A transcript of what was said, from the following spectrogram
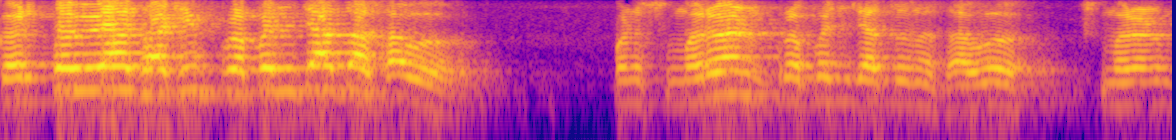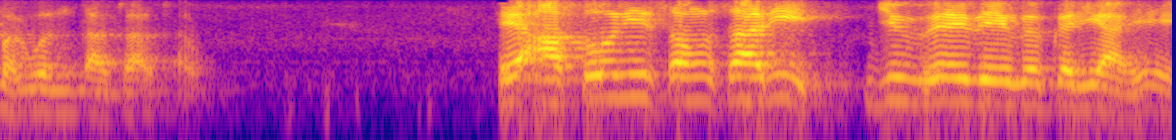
कर्तव्यासाठी प्रपंचात असावं पण स्मरण प्रपंचाचं नसावं. स्मरण भगवंताचं असावं. हे आसोनी संसारी जिव्हे वेग करी आहे.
